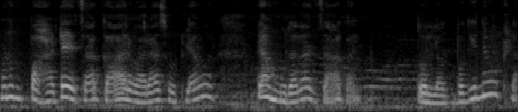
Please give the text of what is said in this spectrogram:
म्हणून पहाटेचा गार वारा सुटल्यावर त्या मुलाला जाग आली. तो लगबगीने उठला.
